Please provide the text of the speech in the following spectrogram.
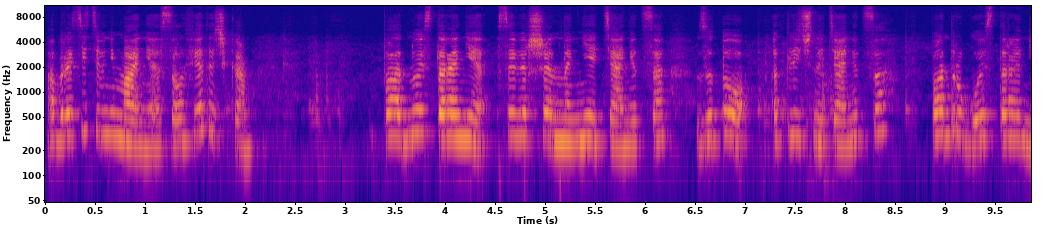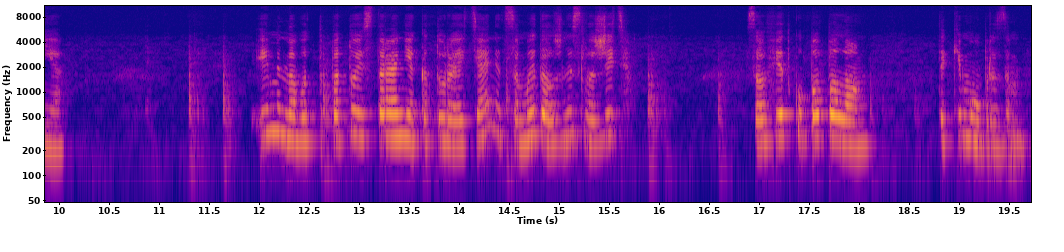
Обратите внимание, салфеточка по одной стороне совершенно не тянется, зато отлично тянется по другой стороне. Именно вот по той стороне, которая тянется, мы должны сложить салфетку пополам. Таким образом.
